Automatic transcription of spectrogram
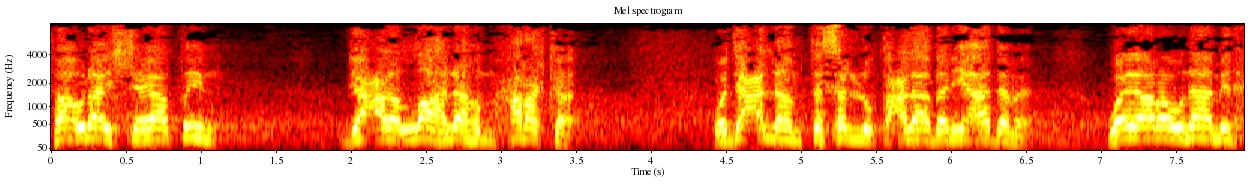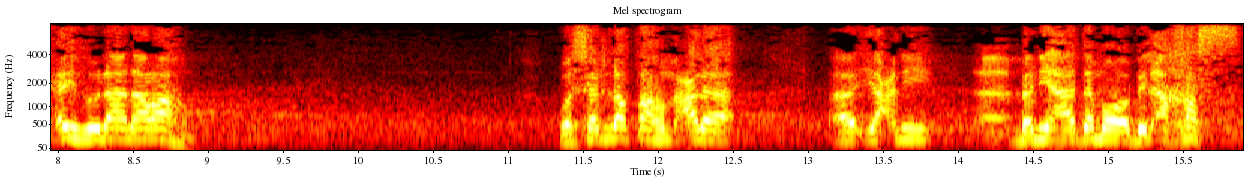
فهؤلاء الشياطين جعل الله لهم حركة. وجعل لهم تسلط على بني آدم ويرونا من حيث لا نراهم. وسلطهم على آه، يعني آه، بني آدم وبالأخص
